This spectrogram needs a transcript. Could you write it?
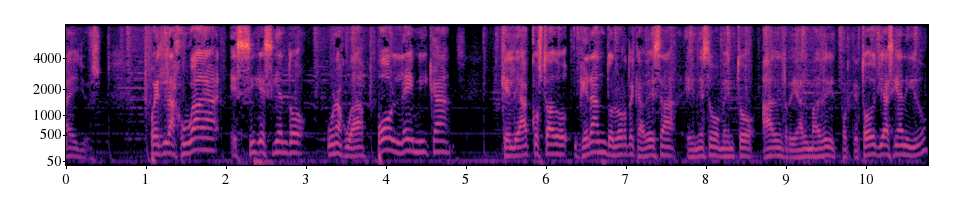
a- a, ellos. Pues la jugada eh, sigue siendo una jugada polémica que le ha costado gran dolor de cabeza en este momento al Real Madrid, porque todos ya se han ido.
